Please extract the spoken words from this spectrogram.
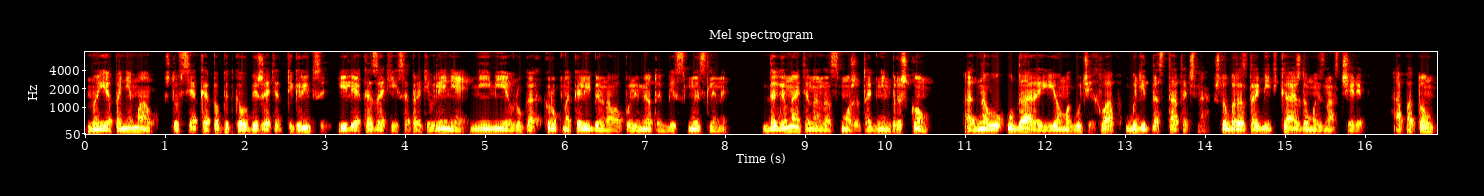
но я понимал, что всякая попытка убежать от тигрицы или оказать ей сопротивление, не имея в руках крупнокалиберного пулемета, бессмысленны. Догнать она нас сможет одним прыжком. Одного удара ее могучих лап будет достаточно, чтобы раздробить каждому из нас череп. А потом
